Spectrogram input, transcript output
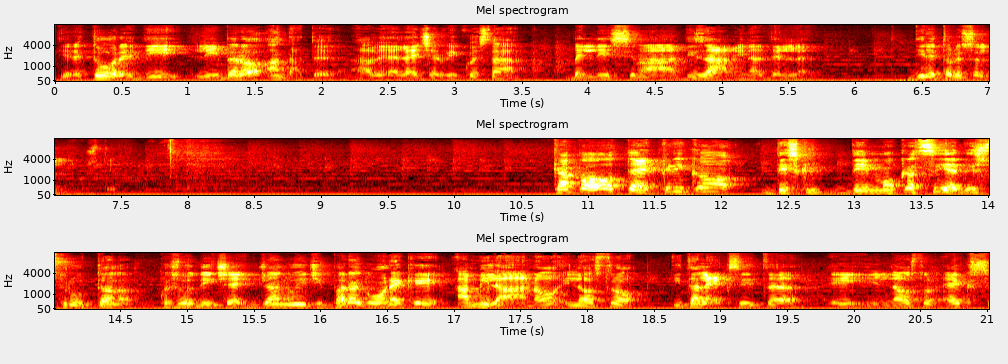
direttore di Libero, andate a leggervi questa bellissima disamina del direttore Sallusti. KO tecnico, descri- democrazia distrutta, questo lo dice Gianluigi Paragone che a Milano il nostro Italexit e il nostro ex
